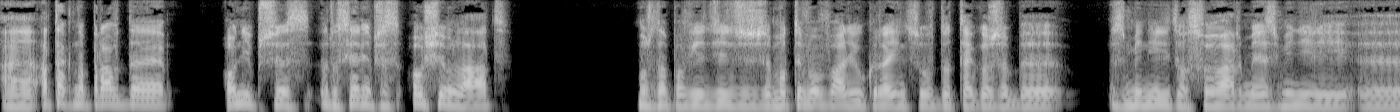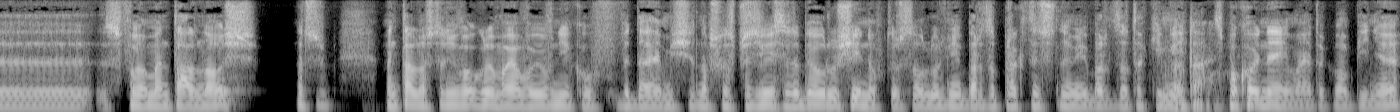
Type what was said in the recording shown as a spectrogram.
A, a tak naprawdę oni przez, Rosjanie przez 8 lat, można powiedzieć, że motywowali Ukraińców do tego, żeby zmienili tą swoją armię, zmienili yy, swoją mentalność. Znaczy, mentalność to nie w ogóle mają wojowników, wydaje mi się, na przykład w przeciwieństwie do Białorusinów, którzy są ludźmi bardzo praktycznymi, bardzo takimi no tak. spokojnymi, mają taką opinię.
